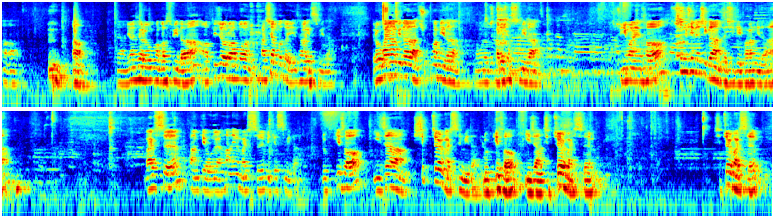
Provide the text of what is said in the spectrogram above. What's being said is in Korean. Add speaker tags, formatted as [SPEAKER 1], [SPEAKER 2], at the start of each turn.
[SPEAKER 1] 아, 아. 아. 네, 안녕하세요 여러분 반갑습니다. 앞뒤적으로 한번 다시 한번 더 인사하겠습니다. 여러분 환영합니다. 축복합니다. 너무나도 잘 오셨습니다. 주님 안에서 숨쉬는 시간 되시기 바랍니다. 말씀 함께 오늘 하나님의 말씀 읽겠습니다. 룻기서 2장 10절 말씀입니다. 룻기서 2장 10절 말씀 10절 말씀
